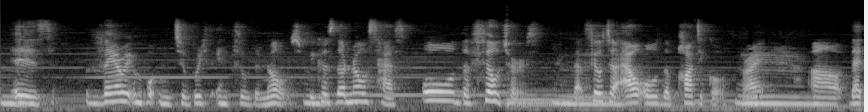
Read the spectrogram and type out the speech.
Mm. is very important to breathe in through the nose Mm. because the nose has all the filters that filter out all the particles, right? Mm. Uh, that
